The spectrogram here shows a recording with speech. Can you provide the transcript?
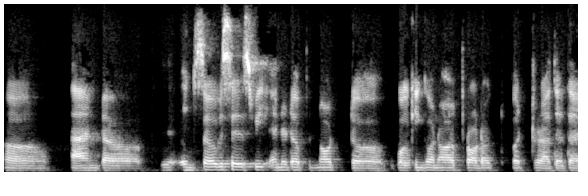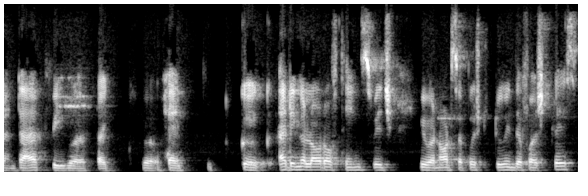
uh, and uh, in services we ended up not uh, working on our product, but rather than that we were like uh, adding a lot of things which we were not supposed to do in the first place.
